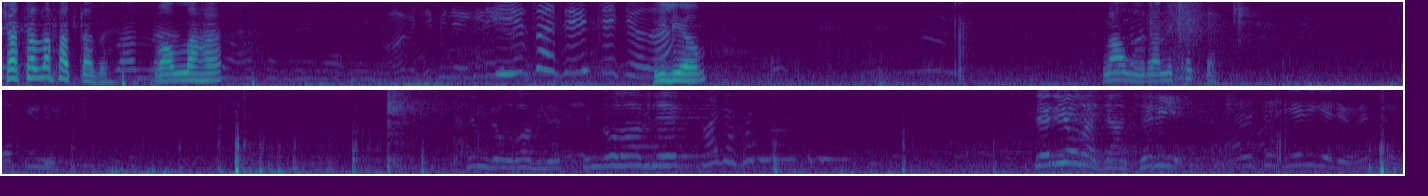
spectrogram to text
Çatalla patladı. Vallahi. İyiyse seni çekiyorlar. Biliyorum. Al vuranı çek de. Şimdi olabilir. Şimdi olabilir. Hadi hadi. Seri olacaksın seri. Top geri geliyor. Metin.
